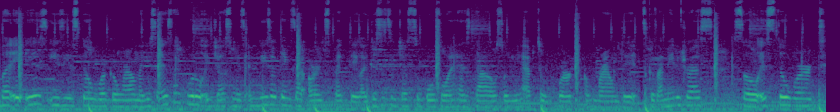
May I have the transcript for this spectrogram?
but it is easy to still work around like you said it's like little adjustments and these are things that are expected like this is adjustable so it has dials so you have to work around it because i made a dress so it still worked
